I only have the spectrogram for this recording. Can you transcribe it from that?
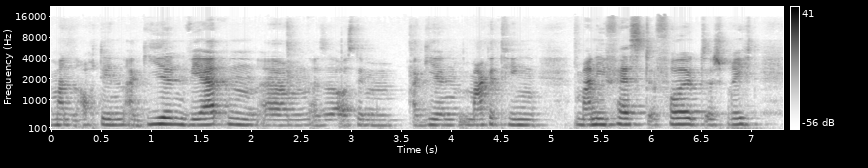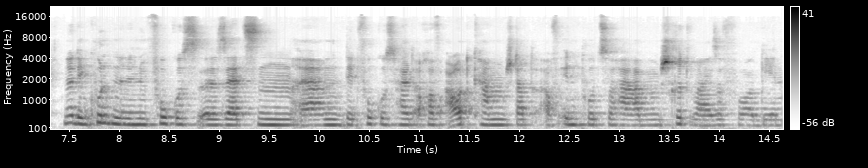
man auch den agilen Werten, ähm, also aus dem agilen Marketing-Manifest folgt, spricht, ne, den Kunden in den Fokus setzen, ähm, den Fokus halt auch auf Outcome statt auf Input zu haben, schrittweise vorgehen,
